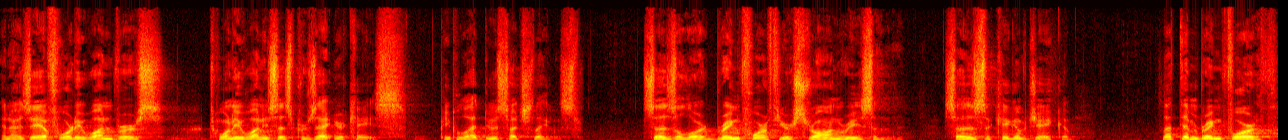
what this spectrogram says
In Isaiah 41, verse 21, he says, Present your case. People that do such things. Says the Lord, Bring forth your strong reason, says the King of Jacob. Let them bring forth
